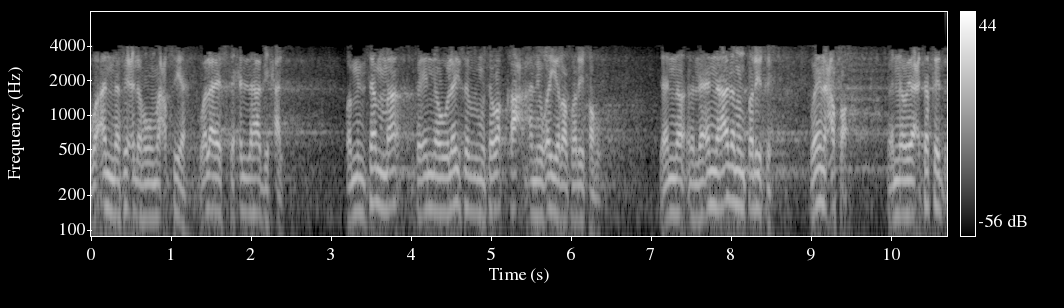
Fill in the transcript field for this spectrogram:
وأن فعله معصية ولا يستحلها بحال. ومن ثم فإنه ليس بالمتوقع أن يغير طريقه لأن, لأن هذا من طريقه وإن عصى فإنه يعتقد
